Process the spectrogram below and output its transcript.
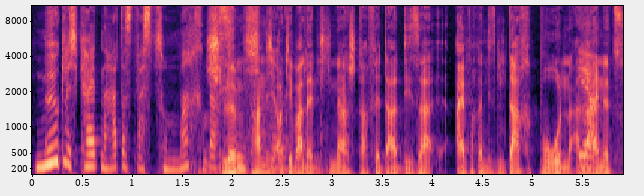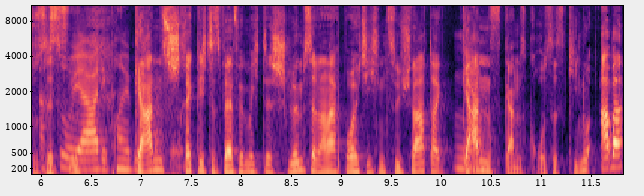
Möglichkeiten hattest, was zu machen. Schlimm find ich fand ich auch die Valentina-Staffel, da dieser einfach in diesem Dachboden alleine zu Ach sitzen. so, ja, die Promi Ganz schrecklich, das wäre für mich das Schlimmste. Danach bräuchte ich einen Psychiater. Ganz, ganz großes Kino. Aber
